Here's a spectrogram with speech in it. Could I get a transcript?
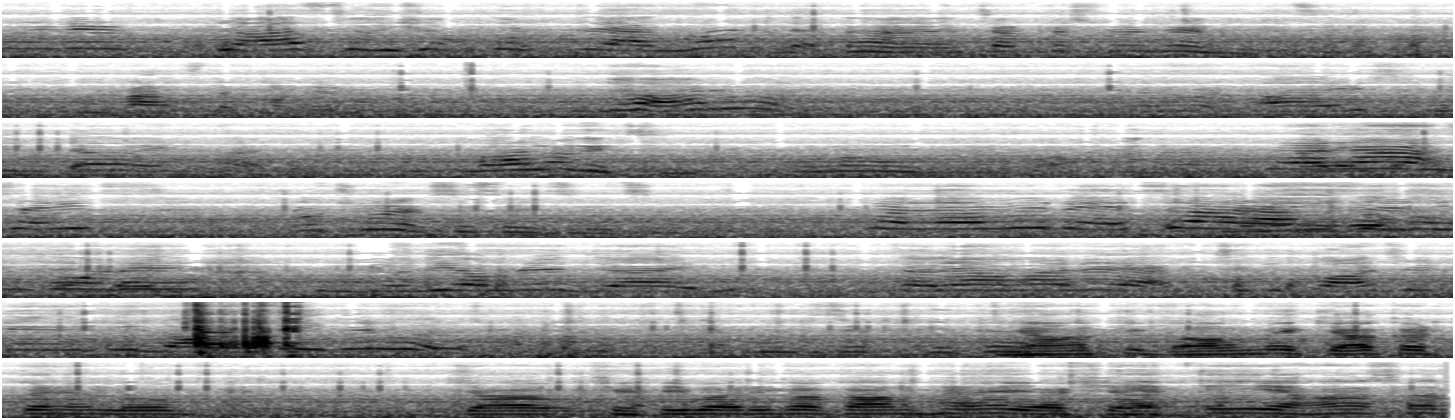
মিনিটের ক্লাস ওইসব করতে এক ঘণ্টা? হ্যাঁ চারটের সময় ট্রেন গেছে পাঁচটা পনেরো। দারুণ। আর স্পিডটাও এখানে ভালো গেছি। কোনো অসুবিধা প্রচুর এক্সারসাইজ হয়েছে। মানে আমি রেসে আরামসে এরকম করে যদি আমরা যাই তাহলে আমাদের এক থেকে পাঁচ মিনিটে গেছি দশ মিনিটের হলো এখন যে খেতে यहाँ के गांव में क्या करते हैं लोग क्या खेती बाड़ी का काम है या क्या खेती यहाँ सर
